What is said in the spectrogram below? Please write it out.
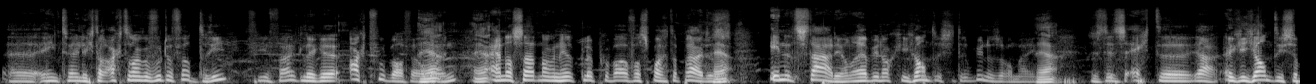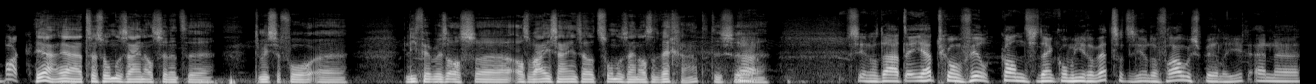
eh 1, 2 ligt daarachter nog een voetbalveld. 3, 4, 5, er liggen acht voetbalvelden Ja, in. ja. En er staat nog een heel clubgebouw van Sparta Praag. Dus Ja. in het stadion dan heb je nog gigantische tribunes eromheen. Dus dit is echt eh, ja, een gigantische bak. Ja, ja, het zou zonde zijn als ze het, eh, tenminste voor eh, liefhebbers als, als wij zijn, zou het zonde zijn als het weggaat. Dus Ja. Dus inderdaad, eh, je hebt gewoon veel kans denk ik om hier een wedstrijd te zien. De vrouwen spelen hier. En eh,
